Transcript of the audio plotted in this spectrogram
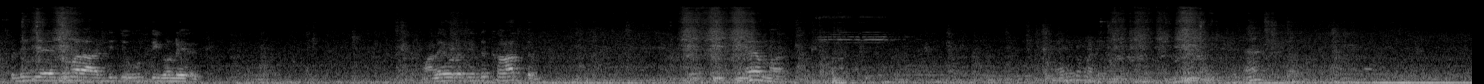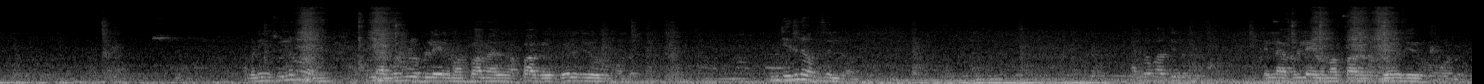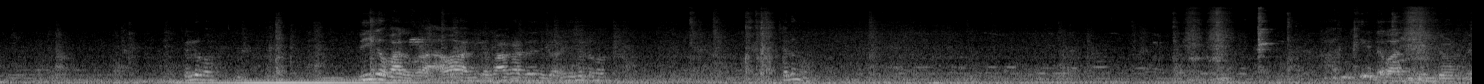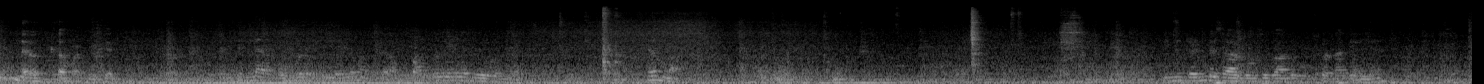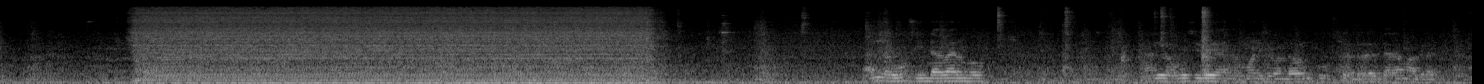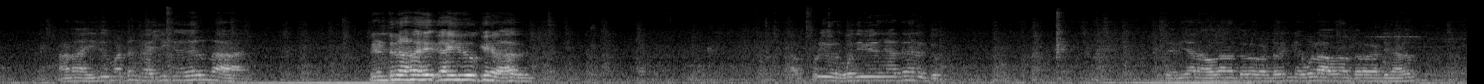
விடிஞ்ச ரெண்டு மழை அடிச்சு ஊற்றி கொண்டே இருக்கு. மழையோட சேர்ந்து காத்தும். ஏம்மா? அப்போ நீங்கள் சொல்லுங்க. இல்லை பொம்பளை பிள்ளைகளும் அப்பா மேலே அப்பாக்களுக்கு வேலை செய்து கொடுக்கணும் இங்கே இதில் வந்து செல்லுவோம் அங்கே பார்த்துட்டு எல்லா பிள்ளைகளும் அப்பாக்களும் வேலை செய்து கொடுக்கணும். சொல்லுங்க. நீங்கள் பார்க்கக்கூடாது. அவரா நீங்கள் பார்க்காதது நீங்கள் சொல்லுங்க. சொல்லுங்க. அங்கே இந்த வார்த்தை இந்த வைக்கப்பட்டு எல்லா பொம்பளை பிள்ளைகளும் அப்பா அப்பாவுக்கு வேலை செய்து கொடுக்கணும் சரிம்மா இன்னும் ரெண்டு சார் கொசு உட்காந்து புக் பண்ணா தெரியும் நல்ல ஊசி இந்த வேறுங்கோ நல்ல ஊசிவே அந்த மணிக்கு வந்தவன் புக் பண்ணுறது தரமாக்குறாரு. ஆனா இது மட்டும் கைக்கு ஏறுண்டா ரெண்டு நாளே கை தூக்கலாது அப்படி ஒரு கொதி வேதனையாக தான் இருக்கும் சரியான அவதானத்தோட கட்டணும் எவ்வளோ அவதானத்தோட கட்டினாலும்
